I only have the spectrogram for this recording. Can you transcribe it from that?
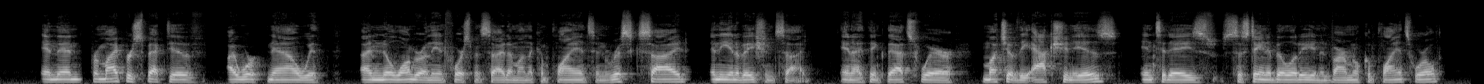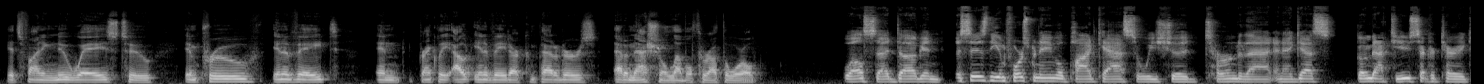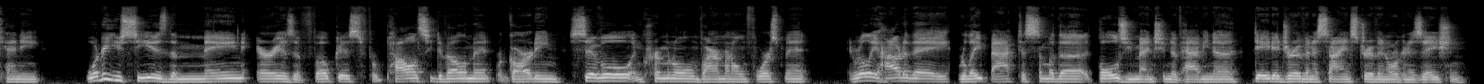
And then from my perspective, I work now with, I'm no longer on the enforcement side, I'm on the compliance and risk side and the innovation side. And I think that's where much of the action is in today's sustainability and environmental compliance world. It's finding new ways to improve, innovate, and frankly out innovate our competitors at a national level throughout the world. Well said, Doug. And this is the Enforcement Angle podcast, so we should turn to that. And I guess going back to you, Secretary Kenney, What do you see as the main areas of focus for policy development regarding civil and criminal environmental enforcement? And really, how do they relate back to some of the goals you mentioned of having a data driven, a science driven organization?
